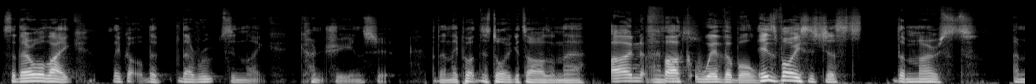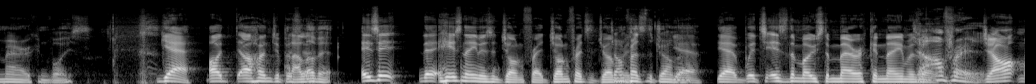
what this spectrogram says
So they're all like they've got the their roots in like country and shit, but then they put distorted guitars on there. Unfuck withable. His voice is just the most American voice. Yeah, I- a hundred percent. I love it. Is it? that His name isn't John Fred. John Fred's the drummer. John Fred's the drummer. Yeah, yeah, which is the most American name as well. John Fred. John.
